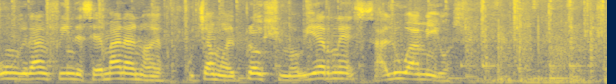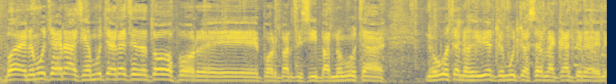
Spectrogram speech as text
un gran fin de semana. Nos escuchamos el próximo viernes. Salud amigos. Bueno, muchas gracias, muchas gracias a todos por, eh, por participar. Nos gusta, nos gusta, nos divierte mucho hacer la cátedra de. En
